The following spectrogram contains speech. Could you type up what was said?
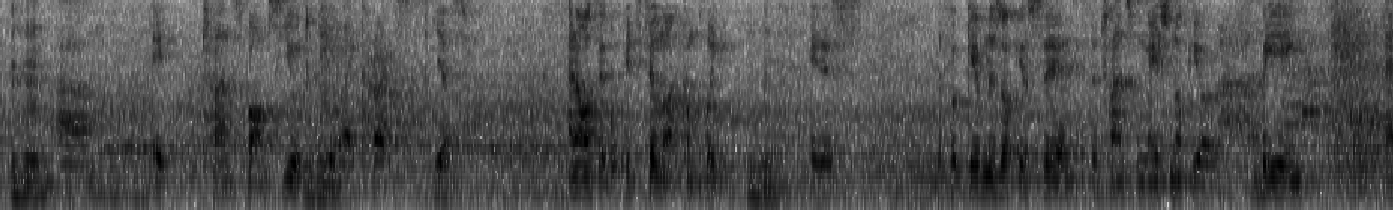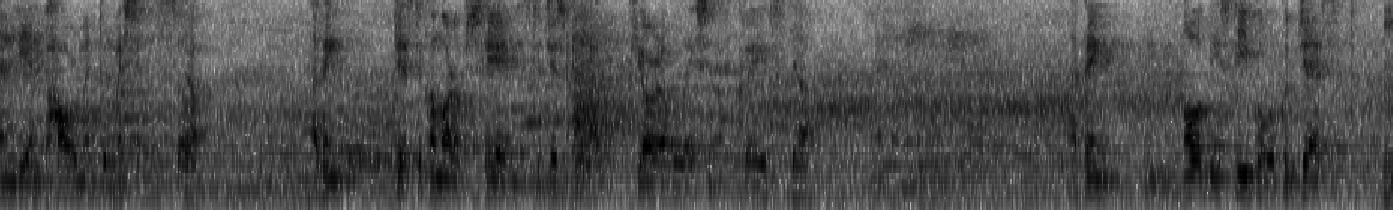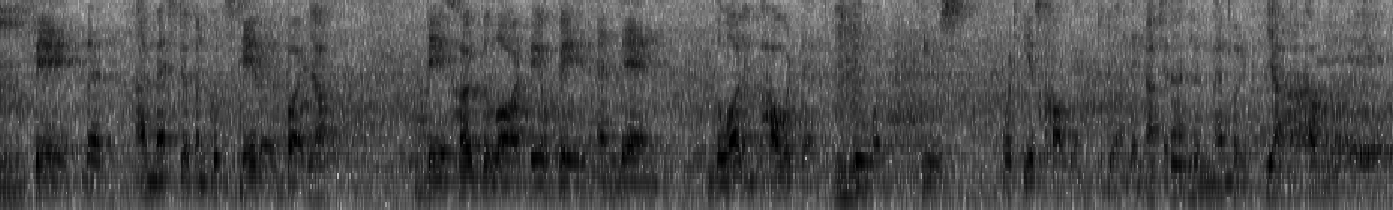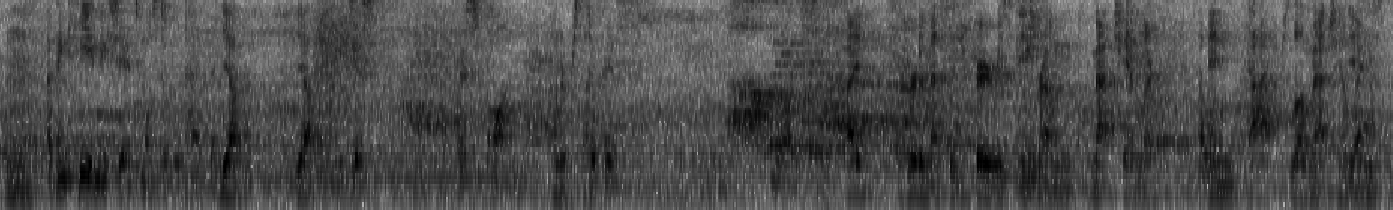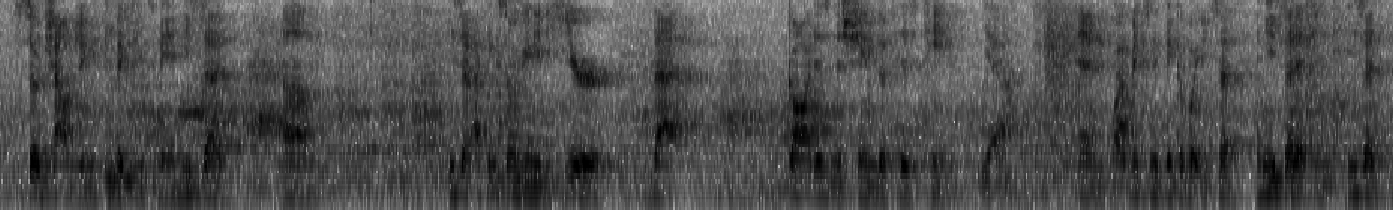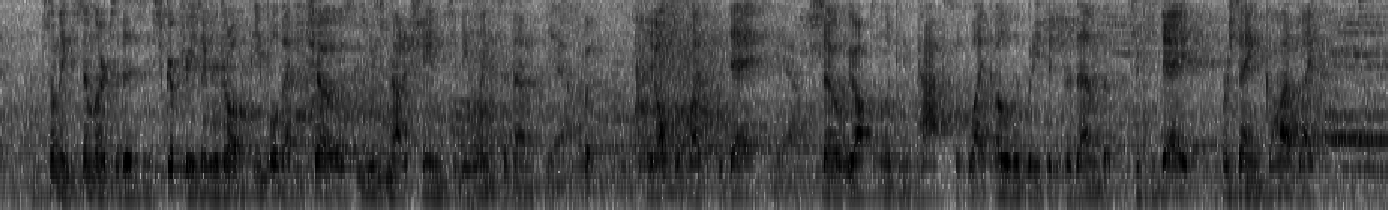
Um, it transforms you to be like Christ, yes, and also it's still not complete. Mm-hmm. It is the forgiveness of your sin. It's the transformation of your being, and the empowerment to missions. So. yeah, I think just to come out of shame is to just to have pure revelation of grace. yeah, And I think all of these people could just say that I messed up and could stay there, but yeah, they heard the Lord, they obeyed, and then the Lord empowered them to do Mm-hmm. what He was, what He has called them to do, and then He said, Absolutely. "I remembered Yeah. my covenant with you." I think He initiates most of the time. Then Yeah. Yeah. and we just respond 100% to. His voice. I heard a message very recently from Matt Chandler, And I love Matt Chandler. Yeah. He's so challenging, and convicting to me. And he said, um, he said, I think some of you need to hear that God isn't ashamed of His team. Yeah, and Wow. that makes me think of what you said. And he said it, and he said something similar to this in Scripture. He's like, look at all the people that he chose. He's not ashamed to be linked to them. Yeah. But it also applies today. Yeah. So we often look in the past of like, oh, look what he did for them. But to today, we're saying, God, like,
